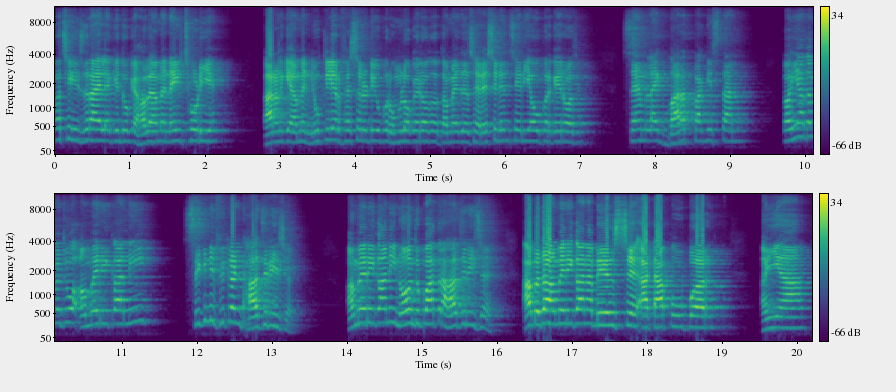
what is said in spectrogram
પછી ઇઝરાયલે કીધું કે હવે અમે નહીં છોડીએ. કારણ કે અમે ન્યુક્લિયર ફેસિલિટી ઉપર હુમલો કર્યો તો તમે જે છે રેસિડેન્સ એરિયા ઉપર કર્યો છે. Same like Bharat Pakistan. તો અહીંયા તમે જુઓ અમેરિકાની સિગ્નિફિકન્ટ હાજરી છે. અમેરિકાની નોંધપાત્ર હાજરી છે. આ બધા અમેરિકાના બેઝ છે. આ ટાપુ ઉપર, અહીંયા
